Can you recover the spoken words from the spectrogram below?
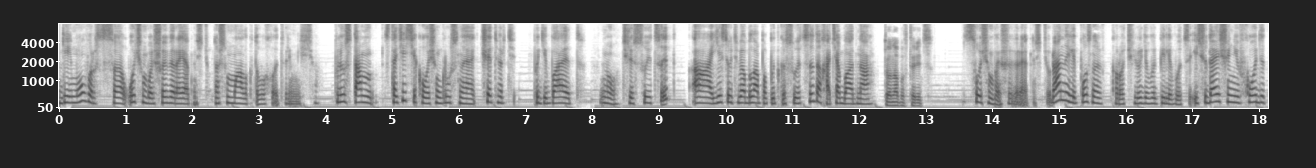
Game over с очень большой вероятностью, потому что мало кто выходит в ремиссию. Плюс там статистика очень грустная. Четверть погибает ну, через суицид. А если у тебя была попытка суицида, хотя бы одна, то она повторится с очень большой вероятностью. Рано или поздно, короче, люди выпиливаются. И сюда еще не входит,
